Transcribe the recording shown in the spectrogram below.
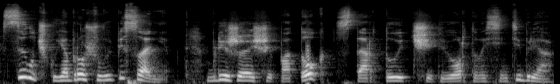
Ссылочку я брошу в описании. Ближайший поток стартует 4 сентября.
